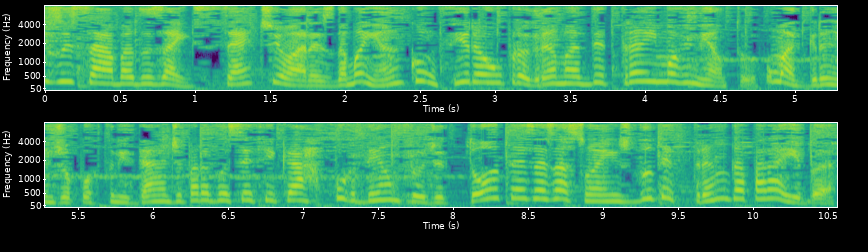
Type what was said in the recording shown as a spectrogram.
Todos os sábados às 7 horas da manhã, confira o programa Detran em Movimento. Uma grande oportunidade para você ficar por dentro de todas as ações do Detran da Paraíba,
